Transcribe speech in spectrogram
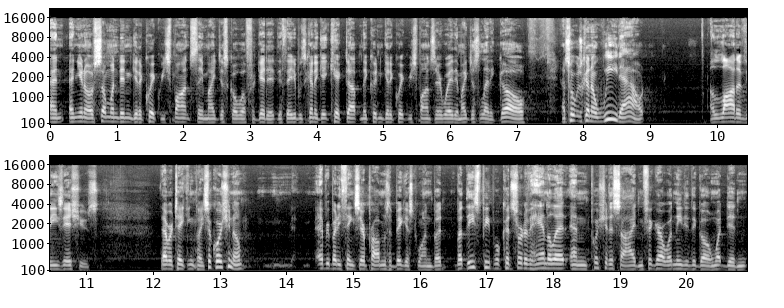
And, and you know, if someone didn't get a quick response, they might just go, well, forget it. If they was going to get kicked up and they couldn't get a quick response their way, they might just let it go. And so it was going to weed out a lot of these issues that were taking place. Of course, you know, everybody thinks their problem's the biggest one, but, but these people could sort of handle it and push it aside and figure out what needed to go and what didn't.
